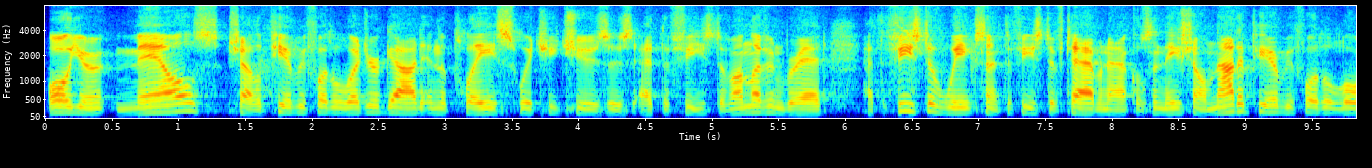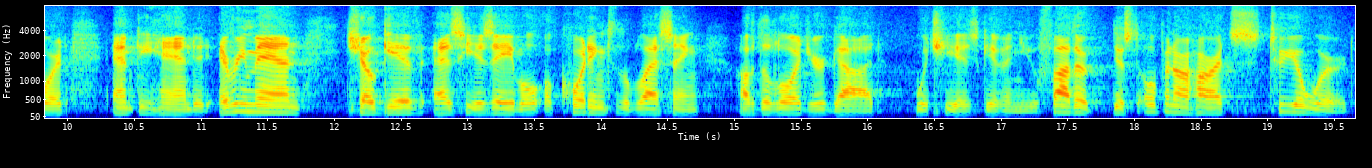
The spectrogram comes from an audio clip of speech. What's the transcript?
all your males shall appear before the Lord your God in the place which he chooses at the feast of unleavened bread, at the feast of weeks, and at the feast of tabernacles, and they shall not appear before the Lord empty handed. Every man shall give as he is able, according to the blessing of the Lord your God, which he has given you. Father, just open our hearts to your word.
